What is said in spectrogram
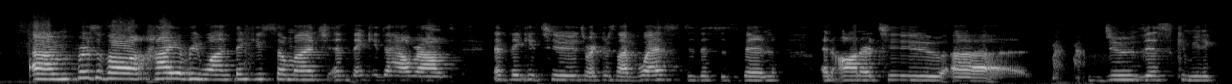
um, first of all, hi, everyone. Thank you so much. And thank you to HowlRound. And thank you to Directors Lab West. This has been an honor to uh, do this communi-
